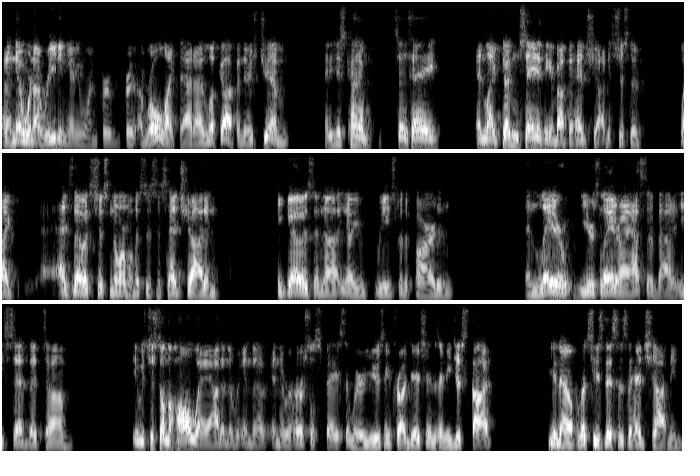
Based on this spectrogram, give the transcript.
and I know we're not reading anyone for for a role like that. I look up, and there's Jim, and he just kind of says, "Hey," and like doesn't say anything about the headshot. It's just a like as though it's just normal. This is his headshot, and he goes and uh, you know he reads for the part and and later, years later, I asked him about it. He said that um, it was just on the hallway out in the in the in the rehearsal space that we were using for auditions, and he just thought, you know, let's use this as the headshot, and he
